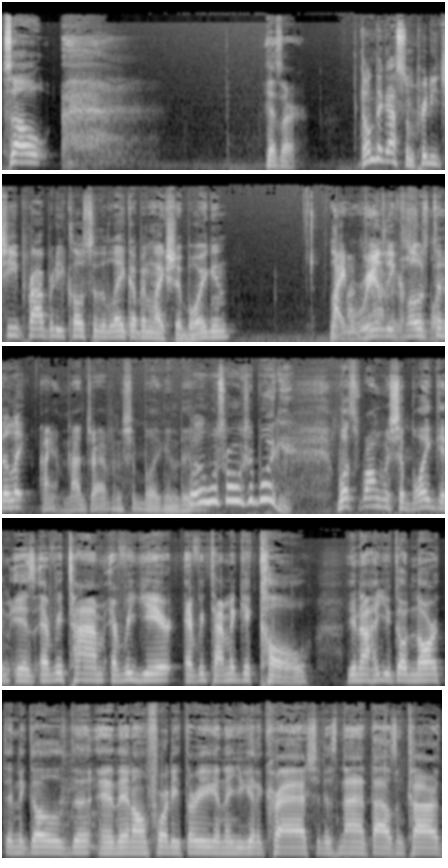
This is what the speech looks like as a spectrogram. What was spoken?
So, yes, sir. Don't they got some pretty cheap property close to the lake up in like Sheboygan? Like really close to the lake? I am not driving Sheboygan, dude. Well, what's wrong with Sheboygan? What's wrong with Sheboygan is every time, every year, every time it get cold, you know how you go north and it goes, the, and then on 43, and then you get a crash and it's 9,000 cars.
